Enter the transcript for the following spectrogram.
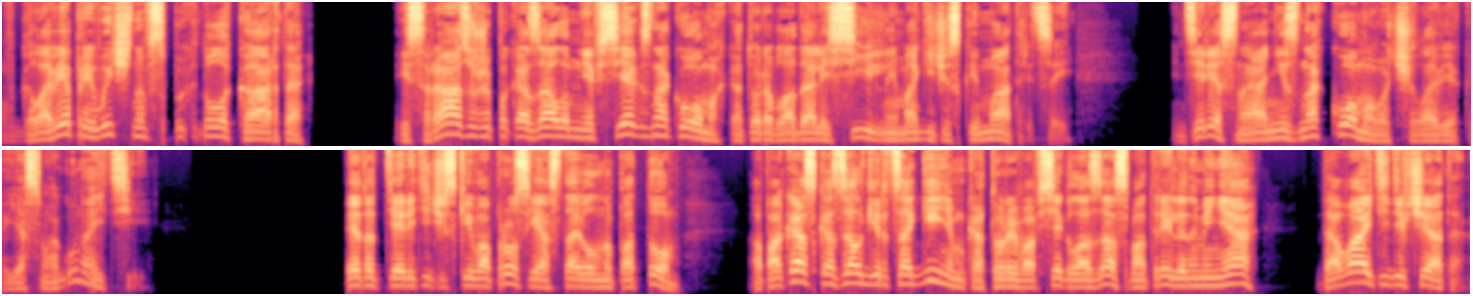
В голове привычно вспыхнула карта и сразу же показала мне всех знакомых, которые обладали сильной магической матрицей. Интересно, а незнакомого человека я смогу найти? Этот теоретический вопрос я оставил на потом — а пока сказал герцогиням, которые во все глаза смотрели на меня, «Давайте, девчата,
